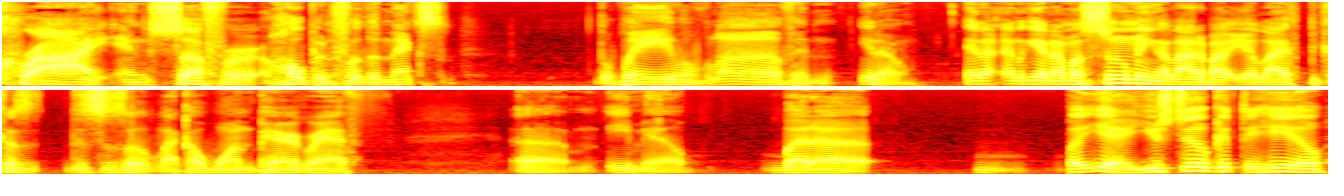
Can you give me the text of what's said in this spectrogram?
cry and suffer, hoping for the next the wave of love, and you know. And, and again, I'm assuming a lot about your life because this is a, like a one paragraph um, email, but uh, but yeah, you still get to heal.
